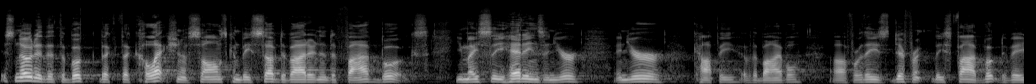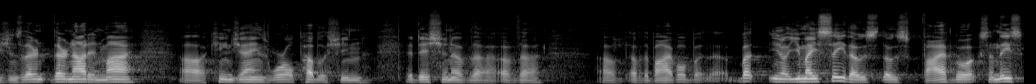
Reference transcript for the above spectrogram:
It's noted that the book, the, the, collection of Psalms can be subdivided into five books. You may see headings in your, in your copy of the Bible uh, for these different, these five book divisions. They're, they're not in my uh, King James World Publishing edition of the, of the, of, of the Bible, but, uh, but you know, you may see those, those five books, and these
